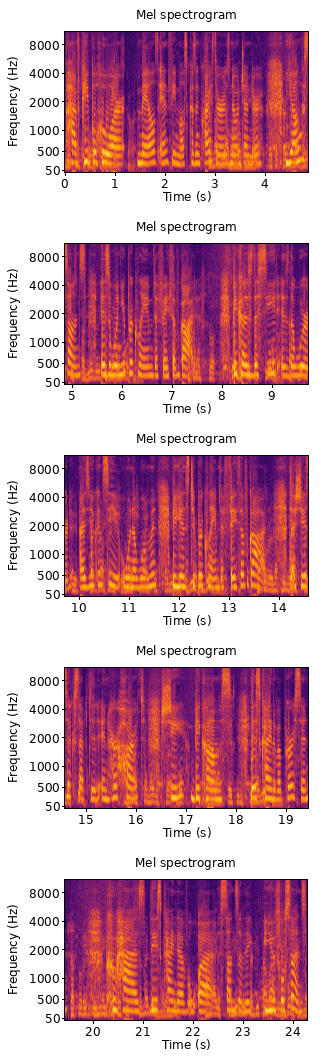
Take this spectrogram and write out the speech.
have people who are males and females, because in Christ there is no gender. Young sons is when you proclaim the faith of God, because the seed is the word. As you can see, when a woman begins to proclaim the faith of God, that she is accepted in her heart, she becomes this kind of a person who has these kind of uh, sons of the youthful sons.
